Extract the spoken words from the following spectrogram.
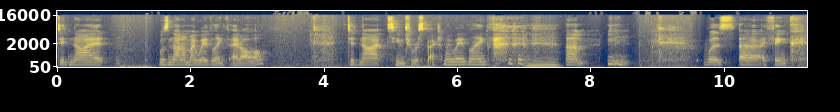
did not was not on my wavelength at all. Did not seem to respect my wavelength. um, was uh, I think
